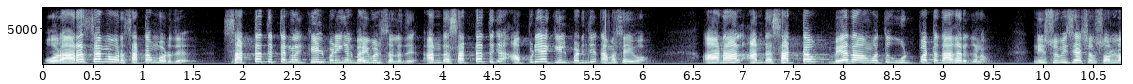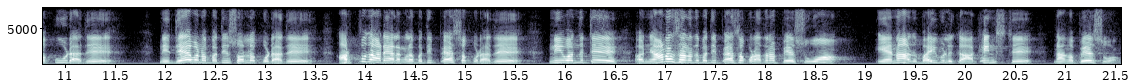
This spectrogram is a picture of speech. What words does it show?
ஒரு அரசாங்கம் ஒரு சட்டம் போடுது. சட்ட திட்டங்களுக்கு கீழ்ப்படிங்கள் பைபிள் சொல்லுது. அந்த சட்டத்துக்கு அப்படியே கீழ்ப்படிஞ்சு நம்ம செய்வோம். ஆனால் அந்த சட்டம் வேதாங்கத்துக்கு உட்பட்டதாக இருக்கணும். நீ சுவிசேஷம் சொல்லக்கூடாது. நீ தேவனை பத்தி சொல்லக்கூடாது. அற்புத அடையாளங்களை பத்தி பேசக்கூடாது. நீ வந்துட்டு ஞானசானத்தை பற்றி பத்தி பேசக்கூடாதுன்னா பேசுவோம். ஏன்னா அது பைபிளுக்கு அகைன்ஸ்ட் நாங்கள் பேசுவோம்.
